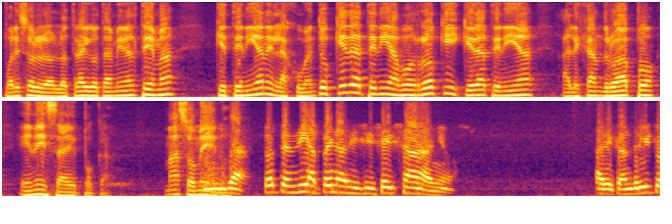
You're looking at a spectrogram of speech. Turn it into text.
por eso lo, traigo también al tema, que tenían en la juventud. ¿Qué edad tenías vos, Rocky, y qué edad tenía Alejandro Apo en esa época? Más o menos. yo tendría apenas 16 años. Alejandrito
